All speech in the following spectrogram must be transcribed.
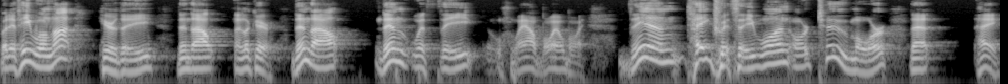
but if he will not hear thee, then thou and look here, then thou then with thee, wow, boy, oh boy, then take with thee one or two more that hey,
